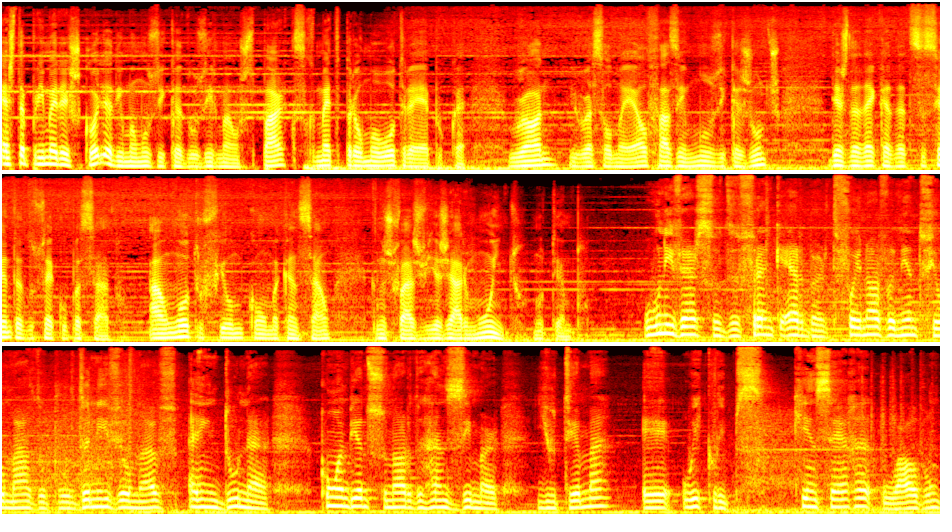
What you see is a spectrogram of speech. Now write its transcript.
Esta primeira escolha de uma música dos irmãos Sparks remete para uma outra época. Ron e Russell Mael fazem música juntos desde a década de 60 do século passado. Há um outro filme com uma canção que nos faz viajar muito no tempo. O universo de Frank Herbert foi novamente filmado por Denis Villeneuve em Duna, com o ambiente sonoro de Hans Zimmer, e o tema é o Eclipse, que encerra o álbum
